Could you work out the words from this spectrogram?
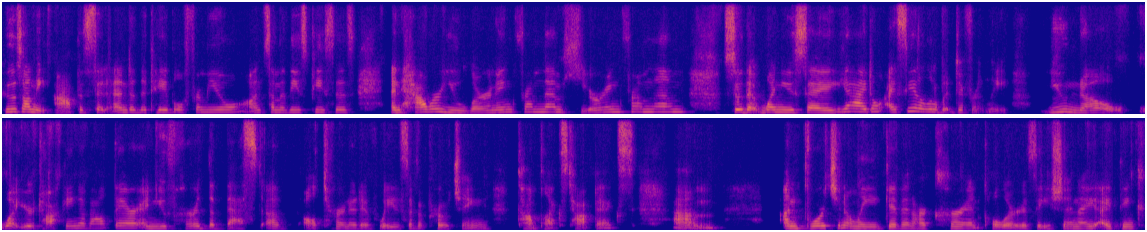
Who's on the opposite end of the table from you on some of these pieces? And how are you learning from them, hearing from them, so that when you say, Yeah, I don't, I see it a little bit differently, you know what you're talking about there and you've heard the best of alternative ways of approaching complex topics. Um, unfortunately, given our current polarization, I, I think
